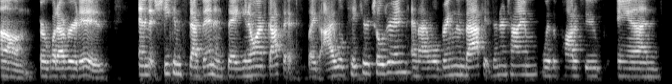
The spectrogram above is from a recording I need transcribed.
um, or whatever it is. And that she can step in and say, you know, I've got this. Like, I will take your children and I will bring them back at dinner time with a pot of soup and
